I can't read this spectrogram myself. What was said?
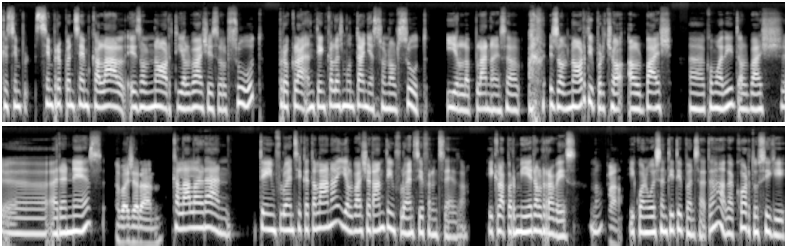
que sempre, sempre pensem que l'alt és el nord i el baix és el sud, però clar, entenc que les muntanyes són al sud i la plana és, a, és al nord i per això el baix, eh, com ho ha dit, el baix eh, aranès... El baix aran. Que l'alt aran té influència catalana i el baix aran té influència francesa. I clar, per mi era al revés, no? Clar. I quan ho he sentit he pensat, ah, d'acord, o sigui,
